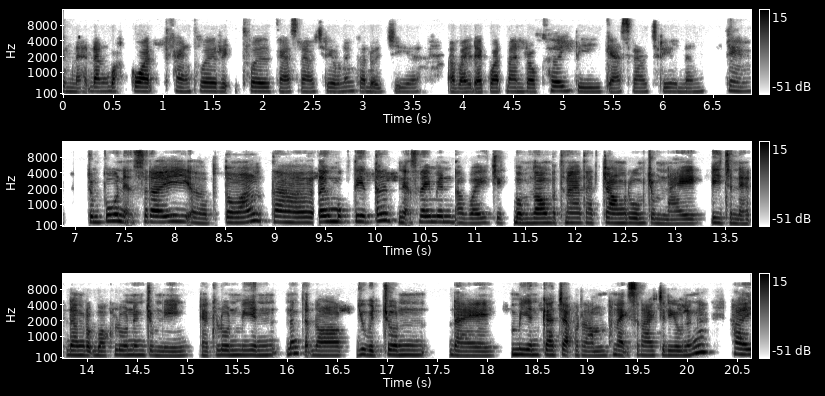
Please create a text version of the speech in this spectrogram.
ចំណេះដឹងរបស់គាត់ខាងធ្វើធ្វើការស្រាវជ្រាវហ្នឹងក៏ដូចជាអ្វីដែលគាត់បានរកឃើញពីការស្រាវជ្រាវហ្នឹង ចាចំពោះអ្នកស្រីផ្ទាល់តើទៅមុខទៀតទៅអ្នកស្រីមានអ្វីជាបំណងប្រាថ្នាថាចង់រួមចំណែកពីចំណេះដឹងរបស់ខ្លួននិងជំនាញដែលខ្លួនមាននឹងទៅដល់យុវជនដែលមានការចាប់អារម្មណ៍ផ្នែកស្រាវជ្រាវហ្នឹងហើយ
